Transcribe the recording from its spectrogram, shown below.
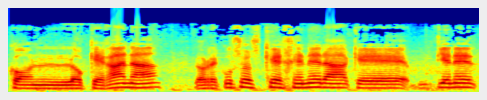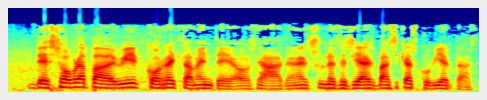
con lo que gana los recursos que genera, que tiene de sobra para vivir correctamente, o sea, tener sus necesidades básicas cubiertas.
